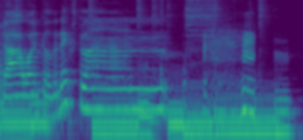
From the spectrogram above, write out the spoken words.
Ciao until the next one.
